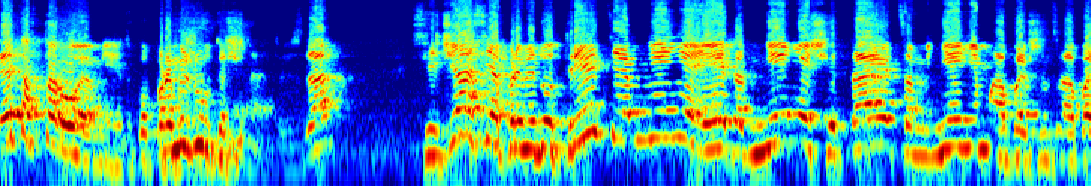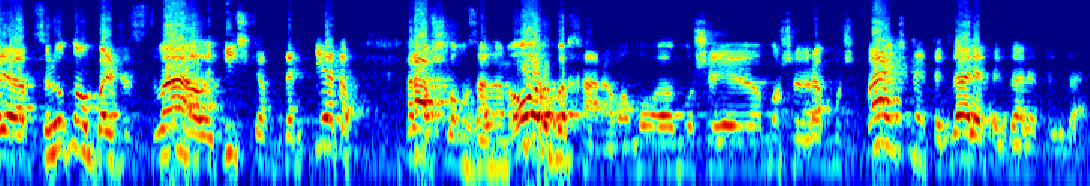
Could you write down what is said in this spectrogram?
это второе мнение, такое промежуточное. То есть, да, Сейчас я приведу третье мнение, и это мнение считается мнением абсолютного большинства галактических авторитетов, Рав Шломазалана Орбаха, Рава Муше, Муше, Рав Файншна и так далее, и так далее, и так далее.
